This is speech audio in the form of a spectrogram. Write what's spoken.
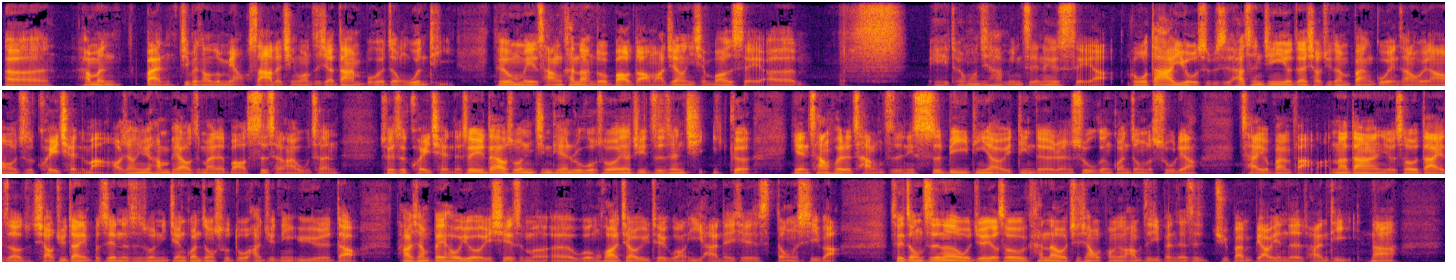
呃他们办，基本上都秒杀的情况之下，当然不会有这种问题。可是我们也常看到很多报道嘛，就像以前不知道是谁呃。诶，突然忘记他的名字，那个谁啊？罗大佑是不是？他曾经有在小巨蛋办过演唱会，然后就是亏钱的嘛。好像因为他们票只卖了不到四成还五成，所以是亏钱的。所以代表说，你今天如果说要去支撑起一个演唱会的场子，你势必一定要有一定的人数跟观众的数量才有办法嘛。那当然，有时候大家也知道，小巨蛋也不见得是说你今天观众数多，他决定预约到。他好像背后又有一些什么呃文化教育推广意涵的一些东西吧。所以总之呢，我觉得有时候看到，就像我朋友他们自己本身是举办表演的团体，那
